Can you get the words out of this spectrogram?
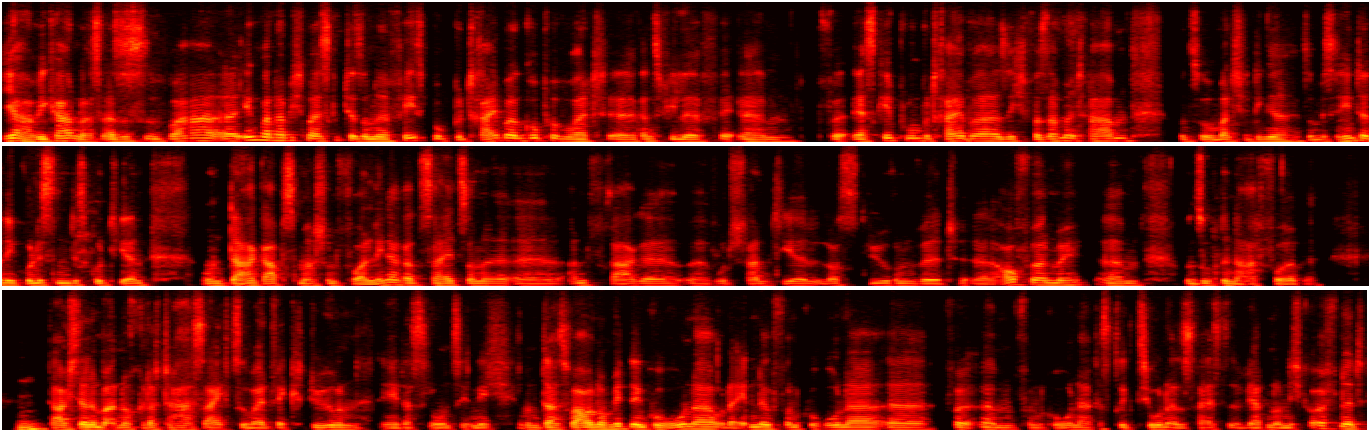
Ja, wie kam das? Also es war, äh, irgendwann habe ich mal, es gibt ja so eine Facebook-Betreibergruppe, wo halt äh, ganz viele ähm, Escape Room-Betreiber sich versammelt haben und so manche Dinge so ein bisschen hinter den Kulissen diskutieren. Und da gab es mal schon vor längerer Zeit so eine äh, Anfrage, äh, wo stand hier, Lost Düren wird äh, aufhören ähm, und sucht eine Nachfolge. Mhm. Da habe ich dann immer noch gedacht, da ist eigentlich zu weit weg, Düren. Nee, das lohnt sich nicht. Und das war auch noch mitten in Corona oder Ende von Corona, äh, ähm, von Corona-Restriktionen. Also das heißt, wir hatten noch nicht geöffnet.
